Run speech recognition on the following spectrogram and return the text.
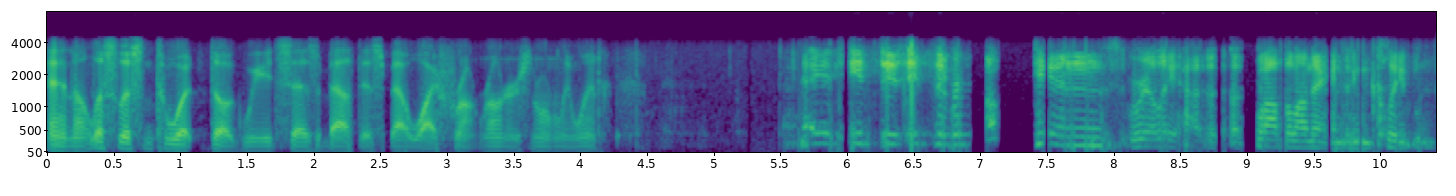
And uh, let's listen to what Doug Wead says about this, about why front runners normally win. It, it, it, it, the Republicans really have a squabble on their hands in Cleveland.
